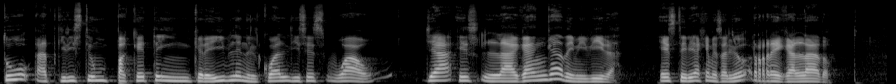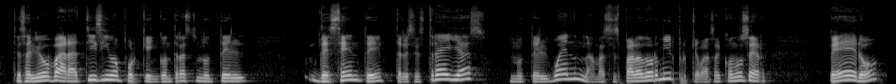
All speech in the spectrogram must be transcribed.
tú adquiriste un paquete increíble en el cual dices, wow, ya es la ganga de mi vida. Este viaje me salió regalado. Te salió baratísimo porque encontraste un hotel decente, tres estrellas, un hotel bueno, nada más es para dormir porque vas a conocer, pero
